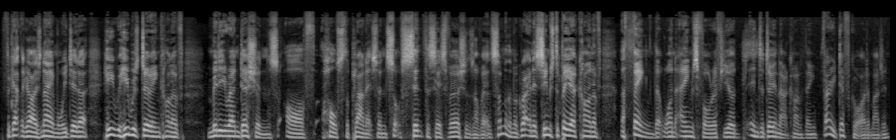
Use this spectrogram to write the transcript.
Forget the guy's name, we did a. He he was doing kind of MIDI renditions of Holst the Planets and sort of synthesis versions of it, and some of them are great. And it seems to be a kind of a thing that one aims for if you're into doing that kind of thing. Very difficult, I'd imagine,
